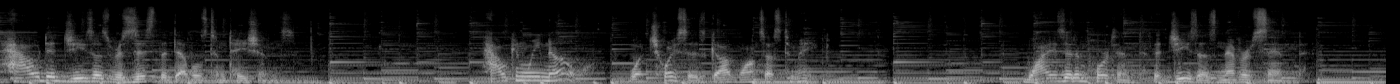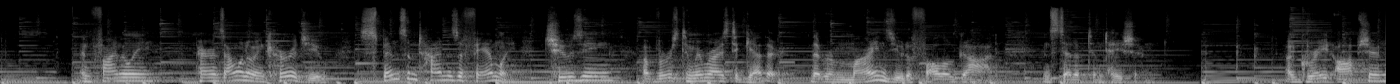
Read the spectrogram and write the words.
How did Jesus resist the devil's temptations? How can we know what choices God wants us to make? Why is it important that Jesus never sinned? And finally, parents, I want to encourage you spend some time as a family choosing a verse to memorize together that reminds you to follow God instead of temptation. A great option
